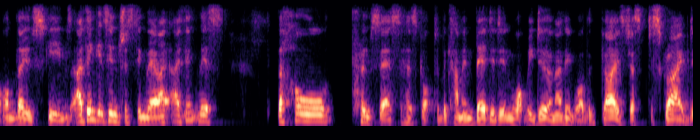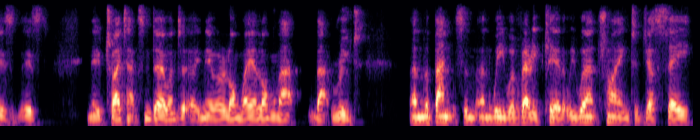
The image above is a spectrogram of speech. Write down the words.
on those schemes. I think it's interesting, though. I think this, the whole process has got to become embedded in what we do, and I think what the guys just described is, you know, Tritax and Derwent, uh, you know, are a long way along that that route. And the banks and and we were very clear that we weren't trying to just say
